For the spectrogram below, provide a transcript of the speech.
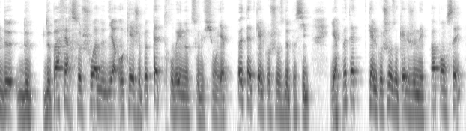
de ne pas faire ce choix de dire ok je peux peut-être trouver une autre solution. Il y a peut-être quelque chose de possible. Il y a peut-être quelque chose auquel je n'ai pas pensé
